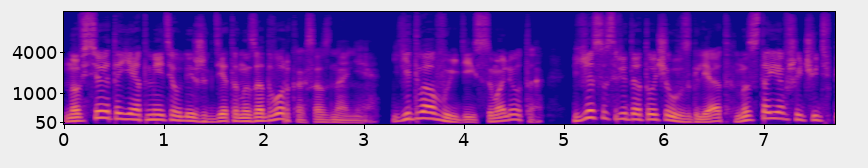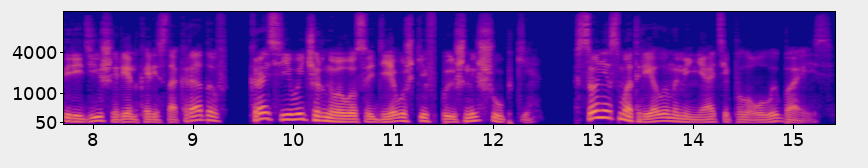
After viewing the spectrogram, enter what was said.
Но все это я отметил лишь где-то на задворках сознания. Едва выйдя из самолета, я сосредоточил взгляд на стоявшей чуть впереди шеренг аристократов красивой черноволосой девушки в пышной шубке. Соня смотрела на меня, тепло улыбаясь.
